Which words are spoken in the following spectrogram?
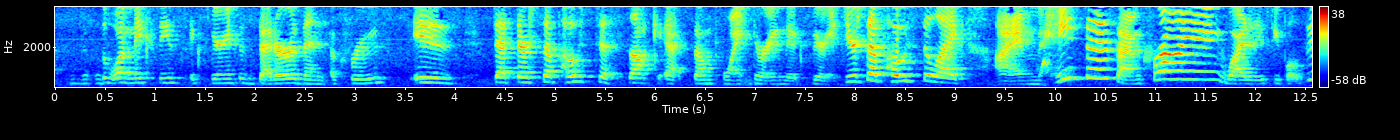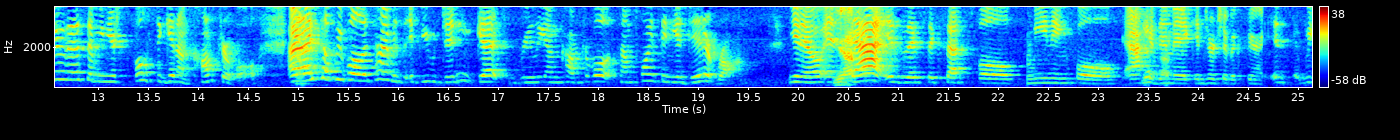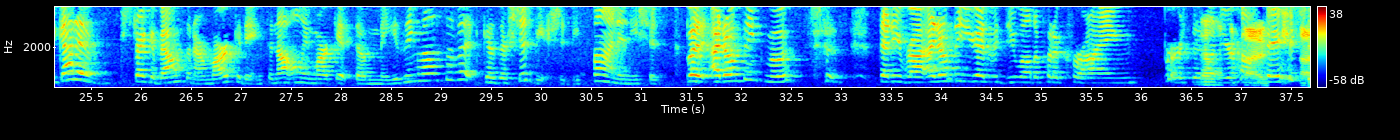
the, what makes these experiences better than a cruise is that they're supposed to suck at some point during the experience. You're supposed to like I hate this, I'm crying, why do these people do this? I mean, you're supposed to get uncomfortable. And I tell people all the time is if you didn't get really uncomfortable at some point, then you did it wrong. You know, and Yeah. that is the successful, meaningful academic internship experience. And we got to strike a balance in our marketing to not only market the amazing amounts of it because there should be, it should be fun, and you should. But I don't think most study abroad. I don't think you guys would do well to put a crying person No, on your no, homepage. no.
